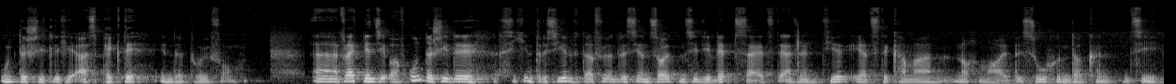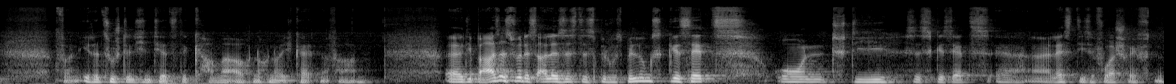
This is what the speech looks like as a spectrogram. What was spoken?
unterschiedliche Aspekte in der Prüfung. Äh, vielleicht, wenn Sie auf Unterschiede sich interessieren, dafür interessieren, sollten Sie die Websites der einzelnen Tierärztekammern nochmal besuchen. Da könnten Sie von Ihrer zuständigen Tierärztekammer auch noch Neuigkeiten erfahren. Äh, die Basis für das alles ist das Berufsbildungsgesetz und dieses Gesetz äh, lässt diese Vorschriften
